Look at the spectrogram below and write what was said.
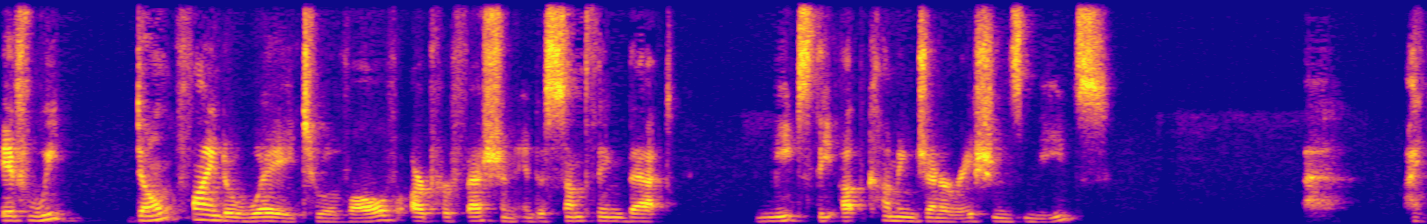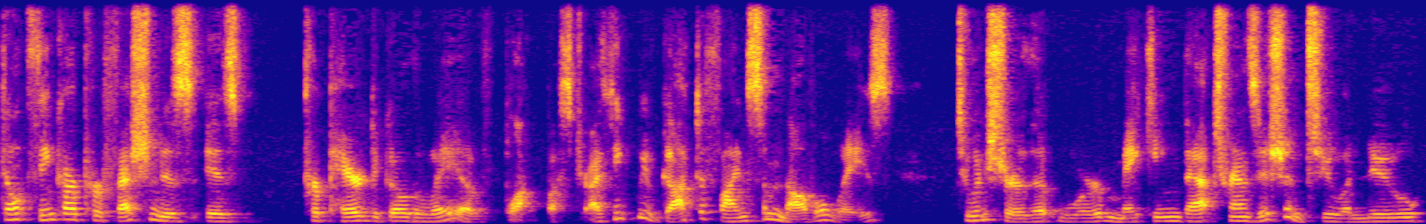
If we don't find a way to evolve our profession into something that meets the upcoming generation's needs, I don't think our profession is is prepared to go the way of Blockbuster. I think we've got to find some novel ways to ensure that we're making that transition to a new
